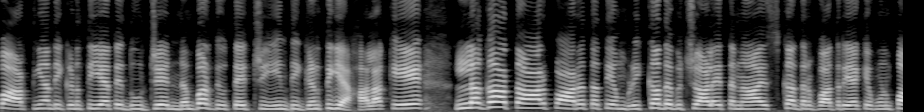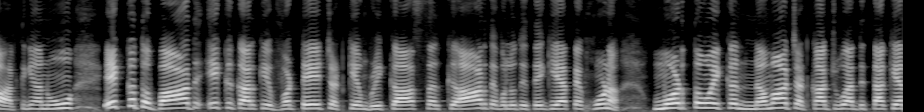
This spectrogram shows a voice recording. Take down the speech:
ਭਾਰਤੀਆਂ ਦੀ ਗਿਣਤੀ ਹੈ ਤੇ ਦੂਜੇ ਨੰਬਰ ਦੇ ਉੱਤੇ ਚੀਨ ਦੀ ਗਿਣਤੀ ਹੈ। ਹਾਲਾਂਕਿ ਲਗਾਤਾਰ ਭਾਰਤ ਅਤੇ ਅਮਰੀਕਾ ਦੇ ਵਿਚਾਲੇ ਤਣਾਅ ਇਸ ਕਦਰ ਵੱਧ ਰਿਹਾ ਕਿ ਹੁਣ ਭਾਰਤੀਆਂ ਨੂੰ ਇੱਕ ਤੋਂ ਬਾਅਦ ਇੱਕ ਕਰਕੇ ਵੱਡੇ ਝਟਕੇ ਅਮਰੀਕਾ ਸਰਕਾਰ ਦੇ ਵੱਲੋਂ ਦਿੱਤੇ ਗਿਆ ਤੇ ਹੁਣ ਮੁੜ ਤੋਂ ਇੱਕ ਨਵਾਂ ਝਟਕਾ ਜੋ ਹੈ ਦਿੱਤਾ ਗਿਆ।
